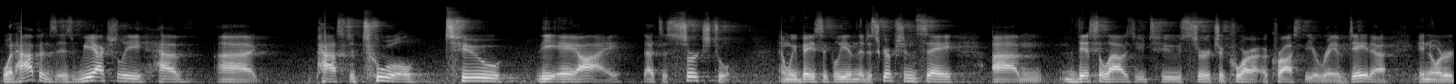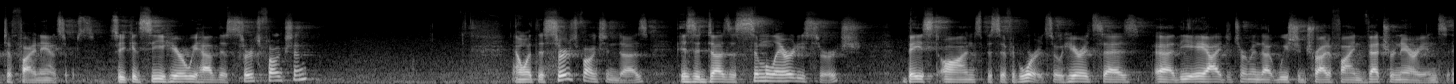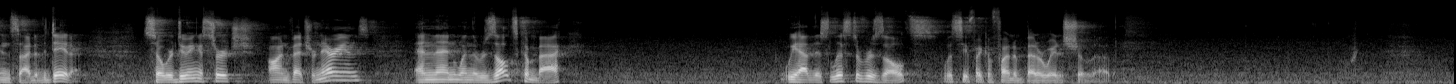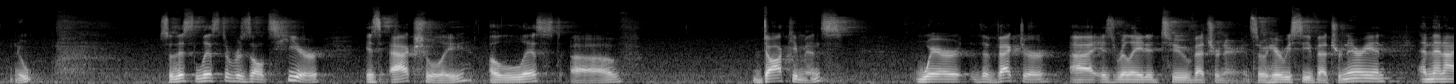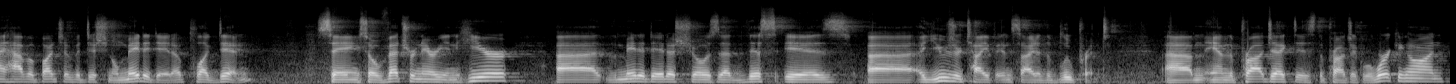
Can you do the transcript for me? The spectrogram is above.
What happens is we actually have uh, passed a tool to the AI that's a search tool. And we basically in the description say, um, this allows you to search across the array of data in order to find answers. So you can see here we have this search function. And what this search function does is it does a similarity search based on specific words. So here it says uh, the AI determined that we should try to find veterinarians inside of the data. So we're doing a search on veterinarians, and then when the results come back, we have this list of results. Let's see if I can find a better way to show that. Nope. So this list of results here is actually a list of documents where the vector uh, is related to veterinarian. So here we see veterinarian, and then I have a bunch of additional metadata plugged in saying, so veterinarian here, uh, the metadata shows that this is uh, a user type inside of the blueprint. Um, and the project is the project we're working on.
